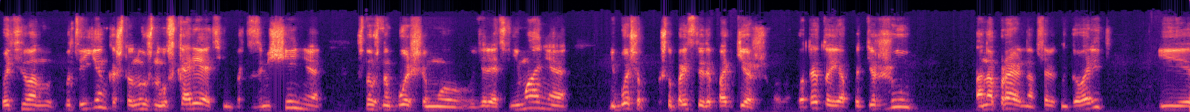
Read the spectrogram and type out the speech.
Владимира Матвиенко, что нужно ускорять импортозамещение, что нужно больше ему уделять внимания и больше, чтобы правительство это поддерживало. Вот это я поддержу. Она правильно абсолютно говорит. И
